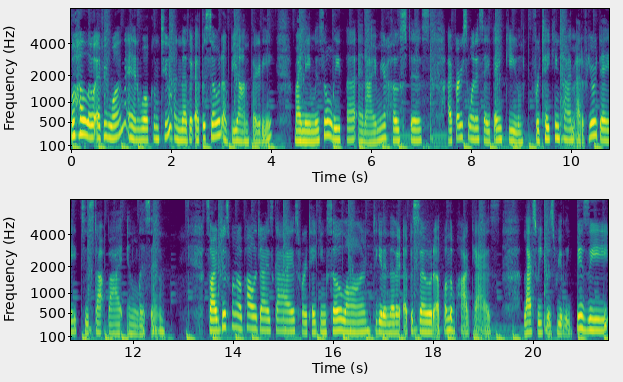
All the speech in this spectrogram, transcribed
Well, hello everyone, and welcome to another episode of Beyond 30. My name is Aletha, and I am your hostess. I first want to say thank you for taking time out of your day to stop by and listen. So, I just want to apologize, guys, for taking so long to get another episode up on the podcast. Last week was really busy,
